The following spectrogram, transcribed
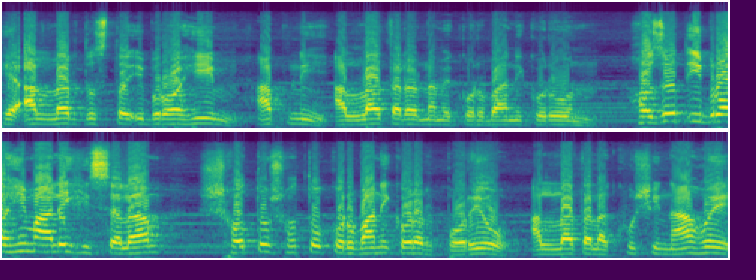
হে আল্লাহর দোস্ত ইব্রাহিম, আপনি আল্লাহ তালার নামে কোরবানি করুন। হজরত ইব্রাহিম আলী ইসালাম শত শত কোরবানি করার পরেও আল্লাহ তালা খুশি না হয়ে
